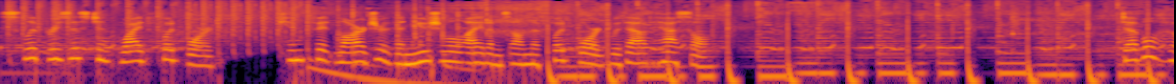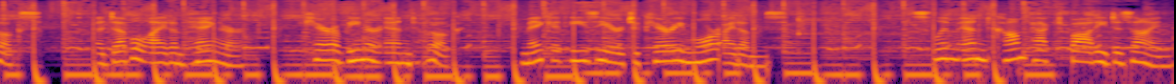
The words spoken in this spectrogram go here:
Slip-resistant wide footboard, can fit larger than usual items on the footboard without hassle. Double hooks, a double item hanger, carabiner and hook, make it easier to carry more items. Slim and compact body design,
